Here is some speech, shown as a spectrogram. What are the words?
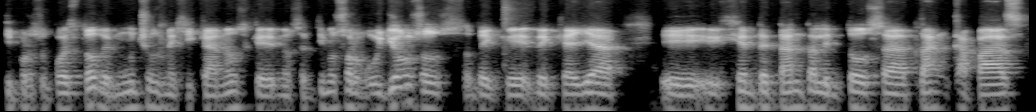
y por supuesto de muchos mexicanos que nos sentimos orgullosos de que, de que haya eh, gente tan talentosa, tan capaz,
